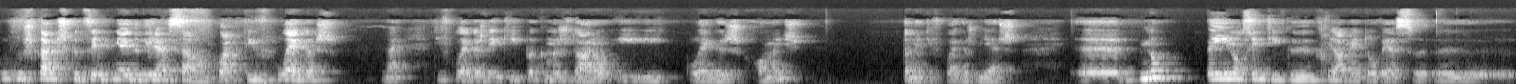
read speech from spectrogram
os cargos que desempenhei de direção, claro que tive colegas, é? tive colegas da equipa que me ajudaram e, colegas homens, também tive colegas mulheres. Uh, não, aí não senti que, que realmente houvesse uh,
